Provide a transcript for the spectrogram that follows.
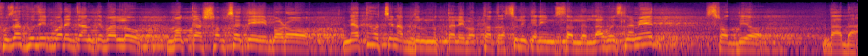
খোঁজাখুঁজির পরে জানতে পারল মক্কার সবচাইতে বড় নেতা হচ্ছেন আব্দুল মুতালেব অর্থাৎ রাসুল করিম সাল্লাহ ইসলামের শ্রদ্ধেয় দাদা।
